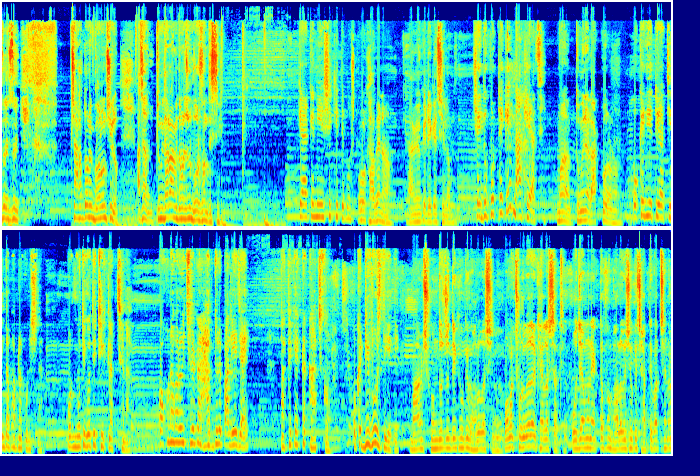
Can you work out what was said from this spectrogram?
সরি সরি চাটা তো অনেক গরম ছিল। আচ্ছা তুমি দাঁড়াও আমি তোমার জন্য বোর ফোন দিচ্ছি কেয়াকে নিয়ে এসে খেতে বস। ও খাবে না আমি ওকে ডেকেছিলাম। সেই দুপুর থেকে না খেয়ে আছে। মা তুমি না রাগ করো না। ওকে নিয়ে তুই আর চিন্তা ভাবনা করিস না। ওর মতিগতি ঠিক লাগছে না। কখন আবার ওই ছেলেটার হাত ধরে পালিয়ে যায়? তার থেকে একটা কাজ কর। ওকে ডিভোর্স দিয়ে দে। মা আমি সৌন্দর্য দেখে ওকে ভালোবাসিনি। ও আমার ছোটবেলার খেলার সাথে। ও যেমন একতরফা ভালোবেসে ওকে ছাড়তে পারছে না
